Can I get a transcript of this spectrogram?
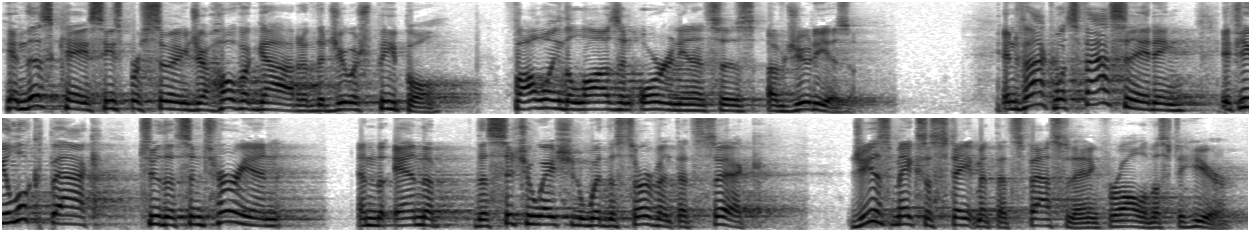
in this case, he's pursuing Jehovah God of the Jewish people, following the laws and ordinances of Judaism. In fact, what's fascinating, if you look back to the centurion and the, and the, the situation with the servant that's sick, Jesus makes a statement that's fascinating for all of us to hear.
